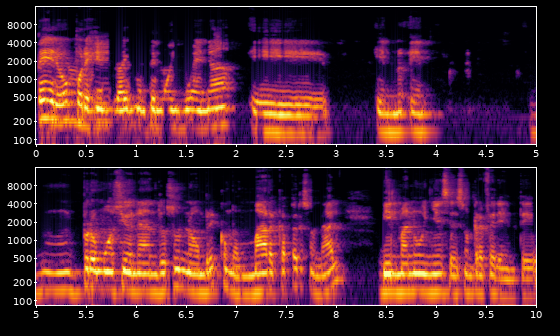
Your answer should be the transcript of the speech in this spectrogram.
Pero, por ejemplo, hay gente muy buena eh, en, promocionando su nombre como marca personal. Vilma Núñez es un referente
